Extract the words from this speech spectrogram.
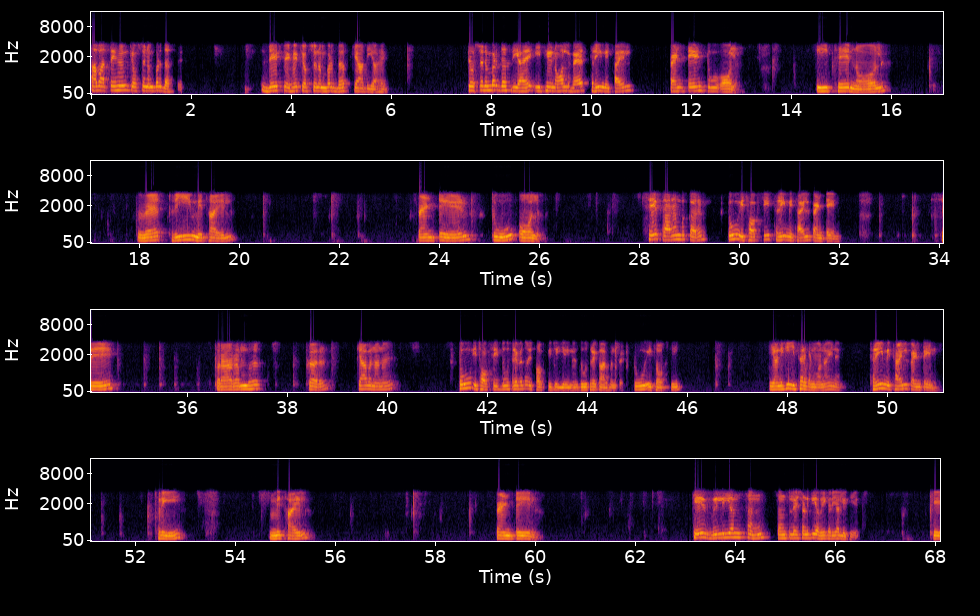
अब आते हैं हम क्वेश्चन नंबर दस पे। देखते हैं क्वेश्चन नंबर दस क्या दिया है। क्वेश्चन नंबर दस दिया है, इथेनॉल व three methyl pentane two ol. Ethanol व three methyl pentane two ol. से प्रारंभ कर two ethoxy three methyl pentane से प्रारंभ कर क्या बनाना है? टू इथॉक्सी दूसरे पे तो इथॉक्सी चाहिए इन्हें दूसरे कार्बन पे। टू इथॉक्सी यानी कि इथर बनवाना है इन्हें। Three methyl pentane three methyl pentane के विलियमसन संश्लेषण की अभिक्रिया लिखिए के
